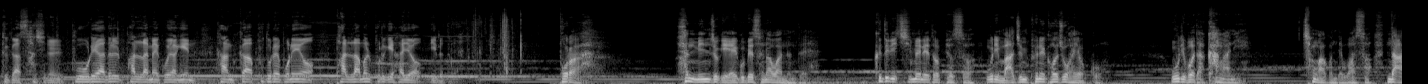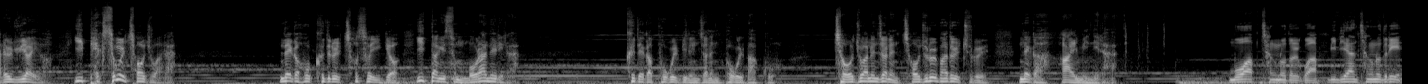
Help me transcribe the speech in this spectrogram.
그가 사신을 부올의 아들 발람의 고향인 강가 부돌에 보내어 발람을 부르게 하여 이르되 보라, 한 민족이 애굽에서 나왔는데 그들이 지면에 덮여서 우리 맞은편에 거주하였고 우리보다 강하니 청하건대 와서 나를 위하여 이 백성을 저주하라. 내가 혹 그들을 쳐서 이겨 이 땅에서 몰아내리라. 그대가 복을 비는 자는 복을 받고 저주하는 자는 저주를 받을 줄을 내가 알미니라. 모압 장로들과 미디안 장로들이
